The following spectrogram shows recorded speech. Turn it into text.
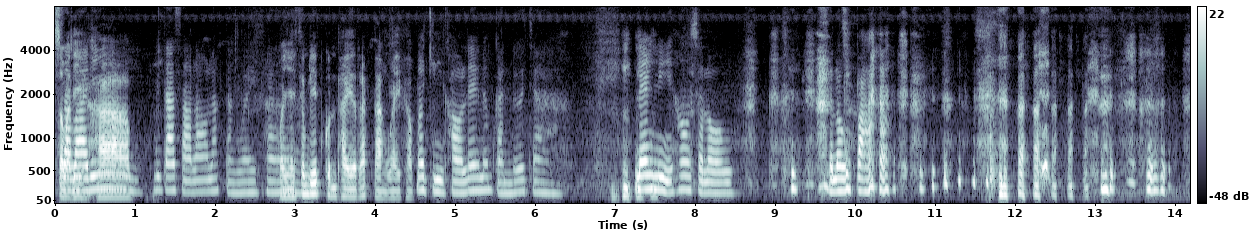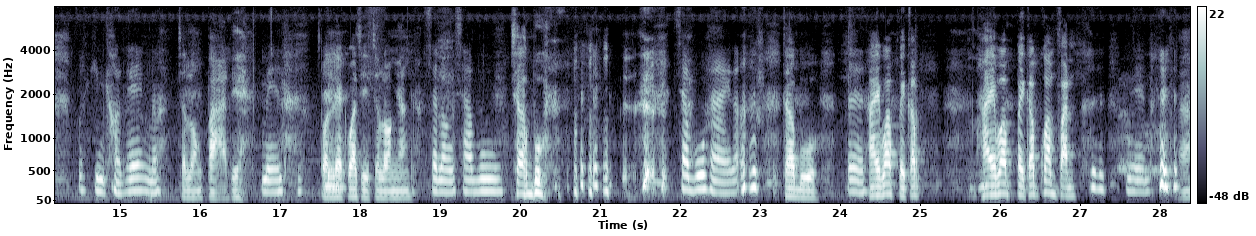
สวัสดีครับมิตาสาวเราวรักต่างวัยค่ะวันยังสมฤทธิ์คนไทยรักต่างวัยครับ มากินข้าวแรงน้ำกันเด้อจ้าแรงนี่เฮาสลองสลองปลามากินข้าวแรงเนาะจะลองป่าดิแมนตอนแรกว่าสิจะลองยังสลองชาบู ชาบู ชาบูหายแล้วชาบูเออให้ว่าไปกับให้ว่าไปกับความฝันแมนนะ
